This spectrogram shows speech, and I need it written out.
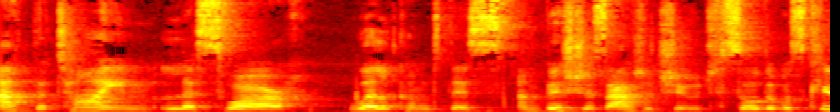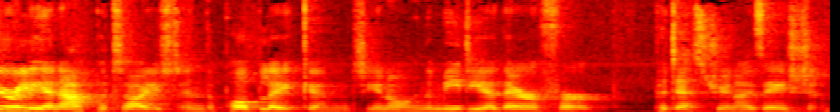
At the time, Le Soir welcomed this ambitious attitude, so there was clearly an appetite in the public and, you know, in the media there for pedestrianisation.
